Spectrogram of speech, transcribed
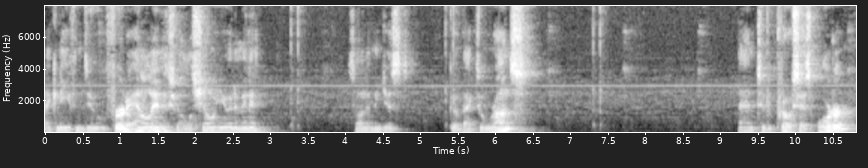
I can even do further analytics, which I'll show you in a minute. So let me just go back to runs and to the process order.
